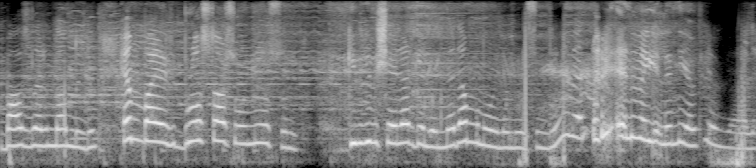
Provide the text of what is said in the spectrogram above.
bazılarından duydum. Hem bayağı Brawl Stars oynuyorsun gibi gibi şeyler geliyor. Neden bunu oynamıyorsun diye ben elime geleni yapıyorum yani.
